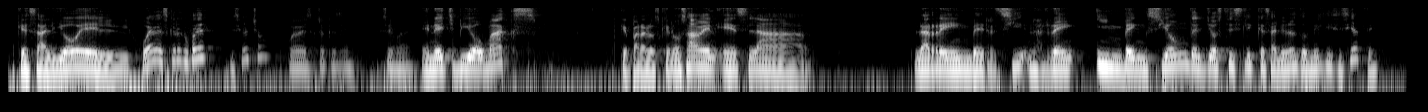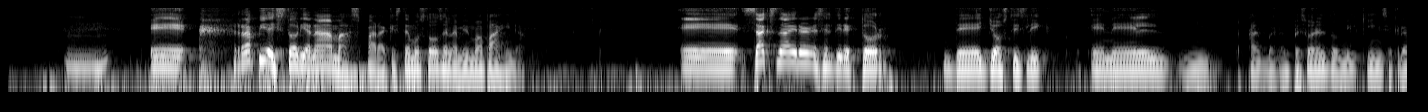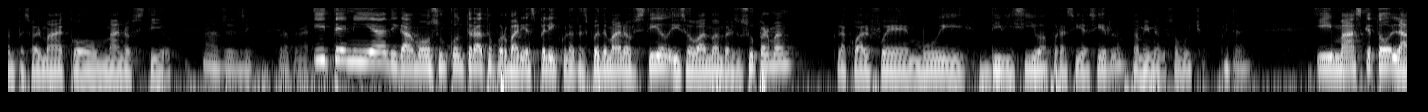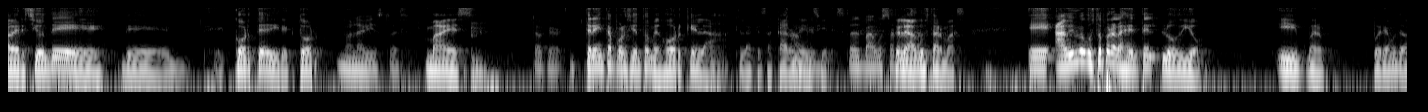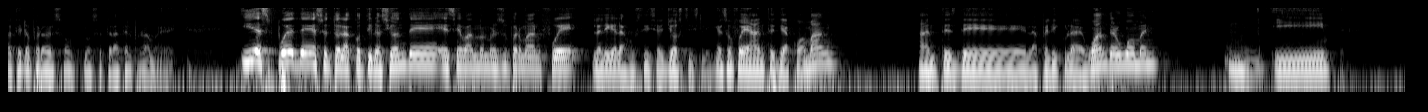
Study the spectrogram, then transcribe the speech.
que salió el jueves, creo que fue, 18. Jueves, creo que sí. Sí, fue. En HBO Max, que para los que no saben es la, la, reinversión, reinvención del Justice League que salió en el 2017. Eh, rápida historia nada más, para que estemos todos en la misma página. Eh, Zack Snyder es el director de Justice League. En el. ah, Bueno, empezó en el 2015, creo. Empezó el MAD con Man of Steel. Ah, sí, sí, fue la primera. Y tenía, digamos, un contrato por varias películas. Después de Man of Steel hizo Batman vs. Superman, la cual fue muy divisiva, por así decirlo. A mí me gustó mucho. A mí también. Y más que todo, la versión de, de- de corte de director, No la he visto esa. más es Tengo que verla. 30% mejor que la, que la que sacaron Ah, en cines. Entonces va a gustar. Te le va a gustar más. Eh, a mí me gustó, pero la gente lo odió. Y bueno, podríamos debatirlo, pero eso no se trata el programa de hoy. Y después de eso, entonces la continuación de ese Batman vs. Superman fue la Liga de la Justicia, Justice League. Eso fue antes de Aquaman, antes de la película de Wonder Woman y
